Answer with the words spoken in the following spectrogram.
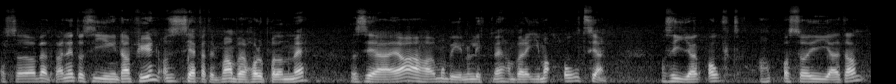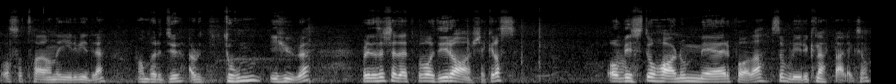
Og så venter han litt, og så gir han til han fyren, og så ser fetteren på meg, han bare, har du på deg noe mer? Og så sier jeg, ja, jeg har mobilen og litt mer. Han bare, gi meg alt, sier han. Og så gir han alt, og så gir jeg det til han, og så tar han og gir det videre. Og han bare, du, er du dum i huet? Fordi det som skjedde etterpå var at de ransjekker oss. Og hvis du har noe mer på deg, så blir du knerta, liksom.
